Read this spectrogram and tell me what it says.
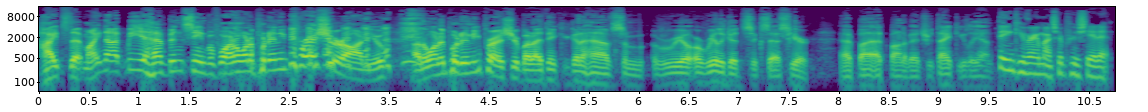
heights that might not be have been seen before. I don't want to put any pressure on you. I don't want to put any pressure, but I think you're going to have some real, a really good success here at, at Bonaventure. Thank you, LeighAnn. Thank you very much. I appreciate it.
